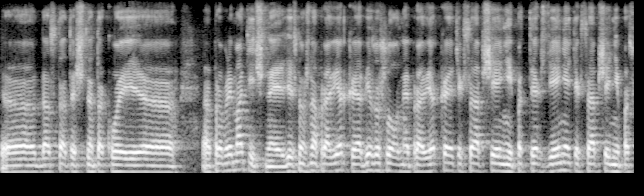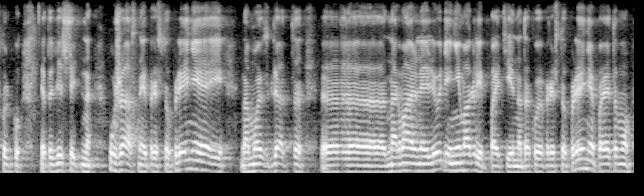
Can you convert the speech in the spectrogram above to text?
э, достаточно такой проблематичные. Здесь нужна проверка, безусловная проверка этих сообщений, подтверждение этих сообщений, поскольку это действительно ужасные преступления, и, на мой взгляд, нормальные люди не могли пойти на такое преступление, поэтому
